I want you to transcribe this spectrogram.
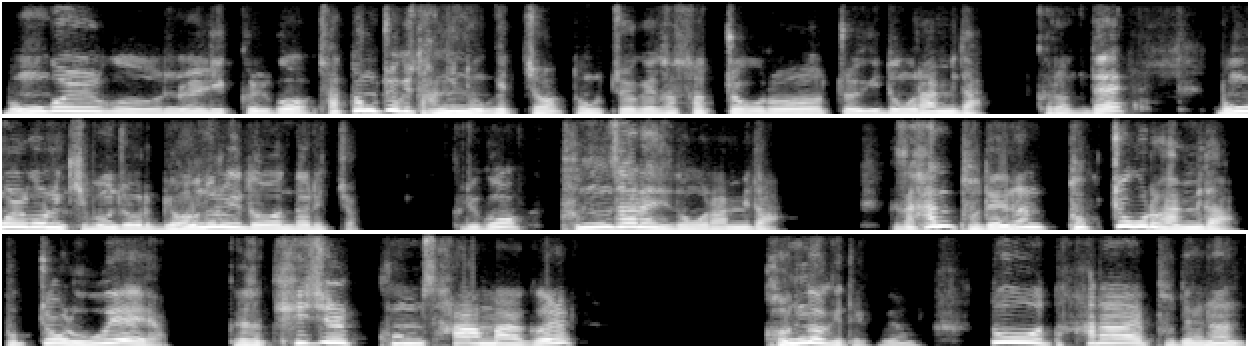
몽골군을 이끌고 자 동쪽이 당연히 오겠죠. 동쪽에서 서쪽으로 쭉 이동을 합니다. 그런데 몽골군은 기본적으로 면으로 이동한다 그랬죠. 그리고 분산에 이동을 합니다. 그래서 한 부대는 북쪽으로 갑니다. 북쪽을 우회해요. 그래서 키질쿰 사막을 건너게 되고요. 또 하나의 부대는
